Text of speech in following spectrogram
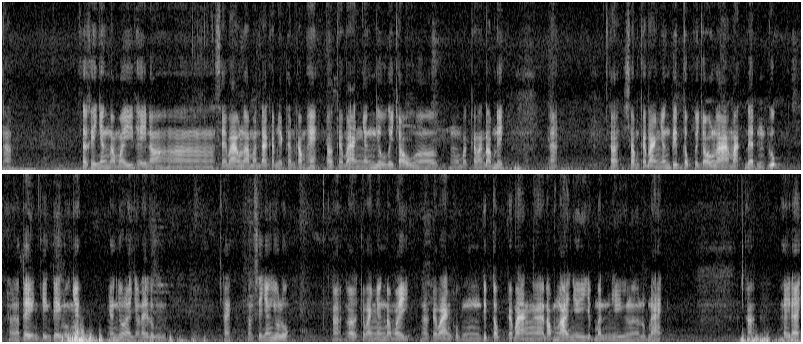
Đó. sau khi nhấn đồng ý thì nó à, sẽ báo là mình đã cập nhật thành công ha. Rồi các bạn nhấn vô cái chỗ các bạn đóng đi. Đó. rồi xong các bạn nhấn tiếp tục cái chỗ là mặc định rút tiền chuyển tiền luôn nha. Nhấn vô này chỗ này luôn. Đây mình sẽ nhấn vô luôn đó, rồi các bạn nhấn đồng ý. Rồi các bạn cũng tiếp tục các bạn à, đóng lại như giúp mình như lúc nãy. Đó, thì đây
